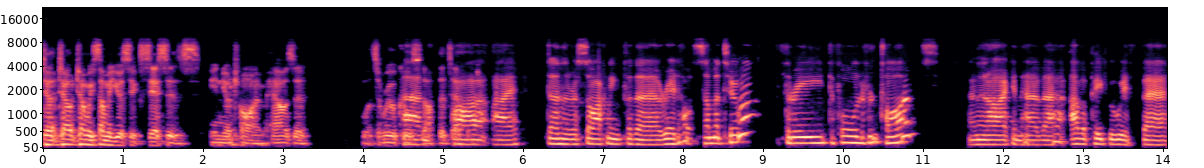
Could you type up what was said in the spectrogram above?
Tell, tell, tell me some of your successes in your time. How is it? What's some real cool Um, stuff that's happened? I, I done the recycling for the Red Hot Summer Tour three to four different times, and then I can have uh, other people with uh,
